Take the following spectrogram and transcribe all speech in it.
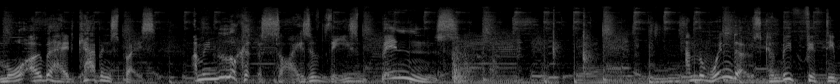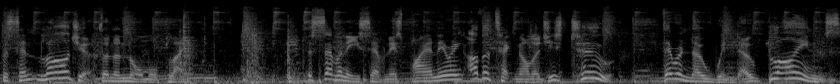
more overhead cabin space. I mean, look at the size of these bins. And the windows can be 50% larger than a normal plane. The 7E7 is pioneering other technologies too. There are no window blinds.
